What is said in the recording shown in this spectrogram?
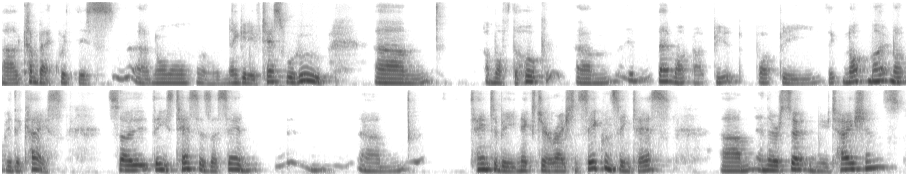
uh, come back with this uh, normal or negative test. Woohoo! Um, I'm off the hook. Um, that might not be what be not might not be the case. So these tests, as I said, um, tend to be next generation sequencing tests, um, and there are certain mutations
